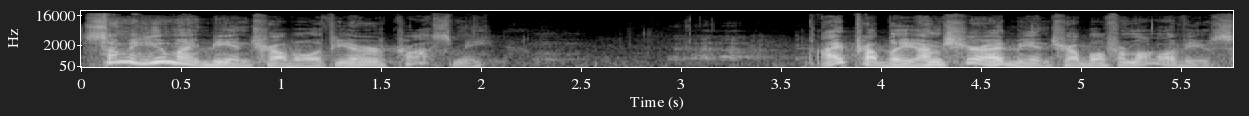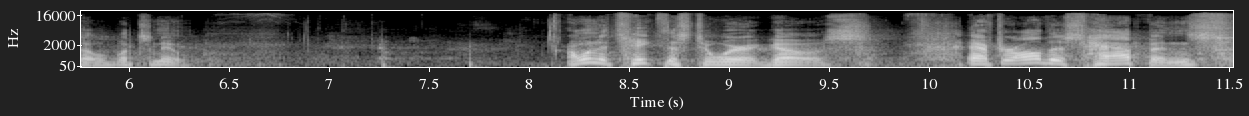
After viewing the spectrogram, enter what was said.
Some of you might be in trouble if you ever cross me. I probably, I'm sure I'd be in trouble from all of you, so what's new? I want to take this to where it goes. After all this happens,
